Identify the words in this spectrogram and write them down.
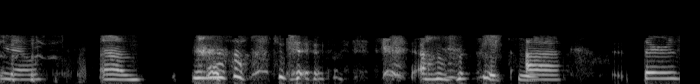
you know. Um, um, uh, there's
